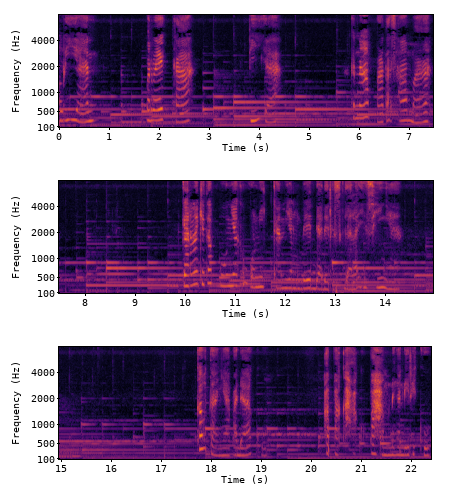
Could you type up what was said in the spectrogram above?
kalian, mereka, dia. Kenapa tak sama? Karena kita punya keunikan yang beda dari segala isinya. Kau tanya pada aku, apakah aku paham dengan diriku?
